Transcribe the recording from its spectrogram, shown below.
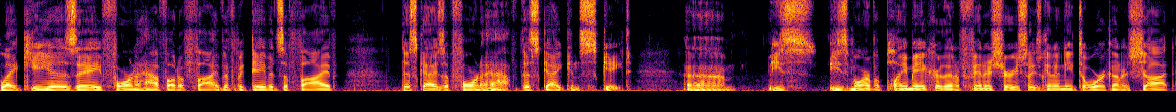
Like he is a four and a half out of five. If McDavid's a five, this guy's a four and a half. This guy can skate. Um, he's he's more of a playmaker than a finisher, so he's going to need to work on his shot.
